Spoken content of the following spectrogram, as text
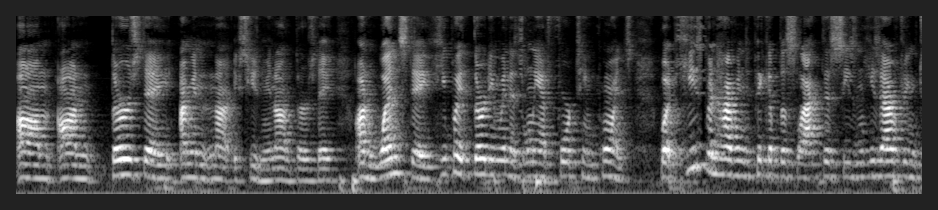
um, on Thursday. I mean, not excuse me, not on Thursday. On Wednesday, he played 30 minutes, only had 14 points. But he's been having to pick up the slack this season. He's averaging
